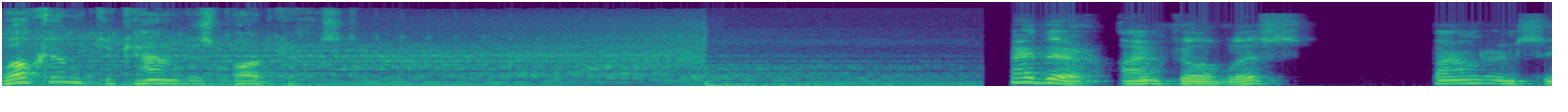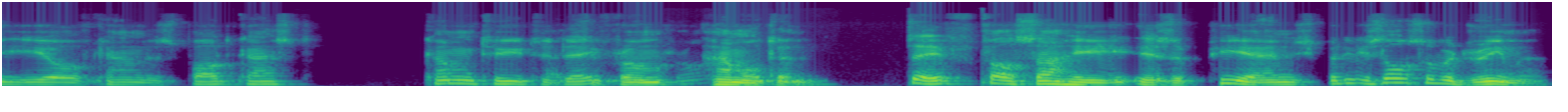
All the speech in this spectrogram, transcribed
Welcome to Canada's podcast. Hi there, I'm Phil Bliss, founder and CEO of Canada's podcast, coming to you today from Hamilton. Saif Falsahi is a P.Eng, but he's also a dreamer,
